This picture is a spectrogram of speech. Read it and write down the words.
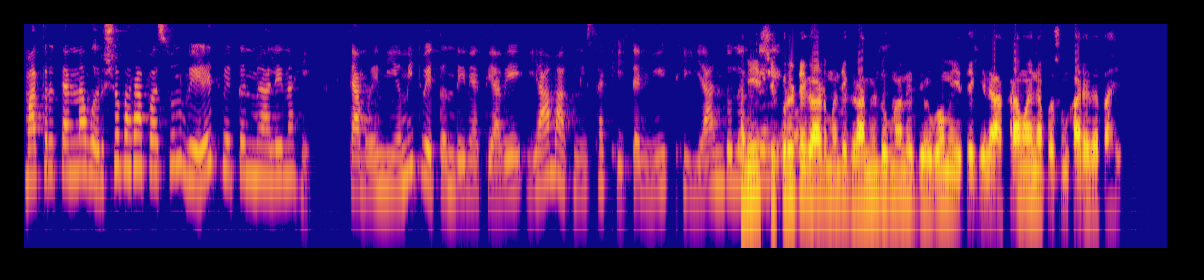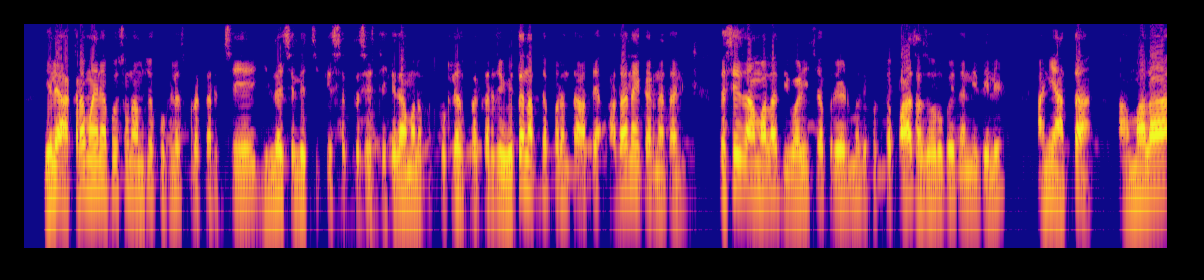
मात्र त्यांना वर्षभरापासून वेळेत वेतन मिळाले नाही. त्यामुळे नियमित वेतन देण्यात यावे या मागणीसाठी त्यांनी ठिय्या आंदोलन सिक्युरिटी गार्डमध्ये ग्रामीण रुग्णालय देवगाव येथे गेल्या अकरा महिन्यापासून कार्यरत आहे. गेल्या अकरा महिन्यापासून आमच्या कुठल्याच प्रकारचे जिल्हा शल्य चिकित्सक तसेच ठेकेदारामार्फत कुठल्याच प्रकारचे वेतन अद्यापर्यंत आता अदा नाही करण्यात आले. तसेच आम्हाला दिवाळीच्या पिरियडमध्ये फक्त पाच हजार रुपये त्यांनी दिले. आणि आता आम्हाला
